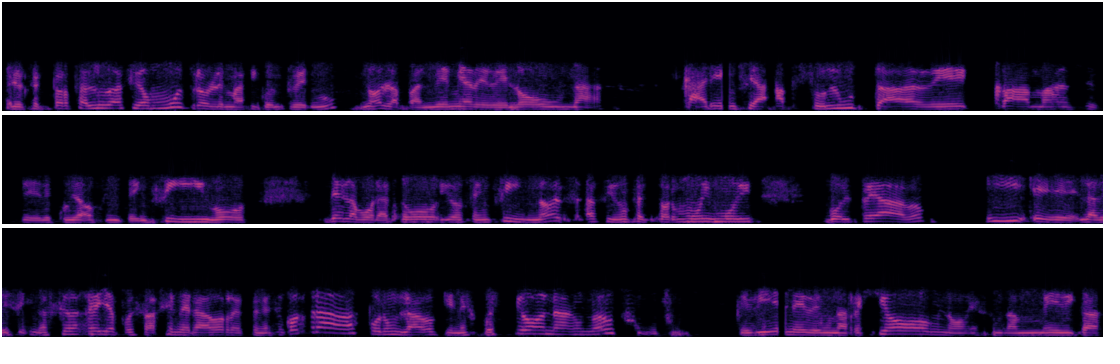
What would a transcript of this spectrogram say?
El sector salud ha sido muy problemático en Perú, ¿no? La pandemia develó una carencia absoluta de camas, de, este, de cuidados intensivos, de laboratorios, en fin, ¿no? ha sido un sector muy, muy golpeado y eh, la designación de ella pues ha generado reacciones encontradas por un lado quienes cuestionan no que viene de una región no es una médica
